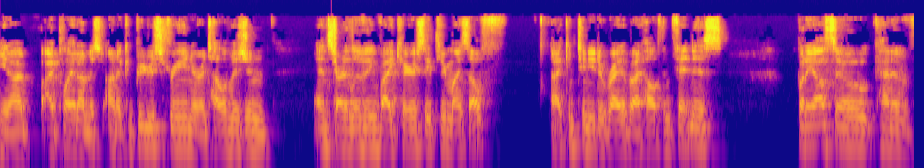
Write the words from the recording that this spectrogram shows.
you know, I, I played on a, on a computer screen or a television and started living vicariously through myself. I continued to write about health and fitness, but I also kind of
